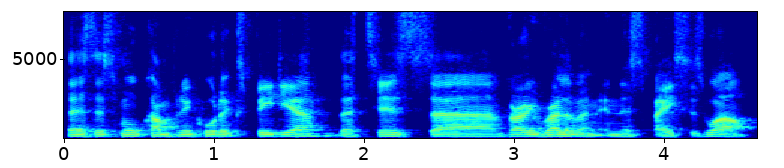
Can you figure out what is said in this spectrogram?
there's a small company called Expedia that is uh, very relevant in this space as well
